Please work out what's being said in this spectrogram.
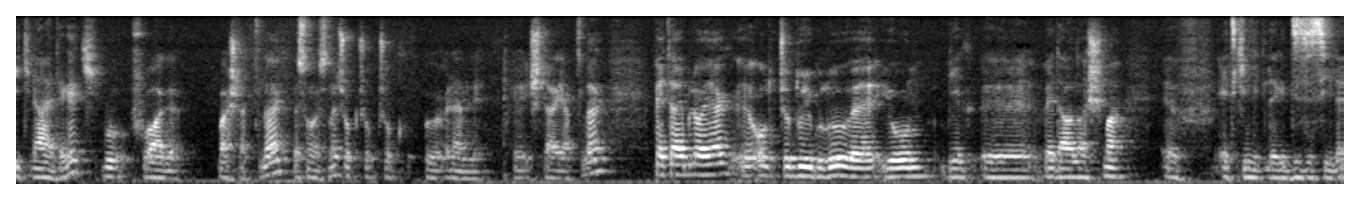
ikna ederek bu fuarı başlattılar ve sonrasında çok çok çok e, önemli e, işler yaptılar. Peter Bloyer e, oldukça duygulu ve yoğun bir vedalaşma etkinlikleri dizisiyle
